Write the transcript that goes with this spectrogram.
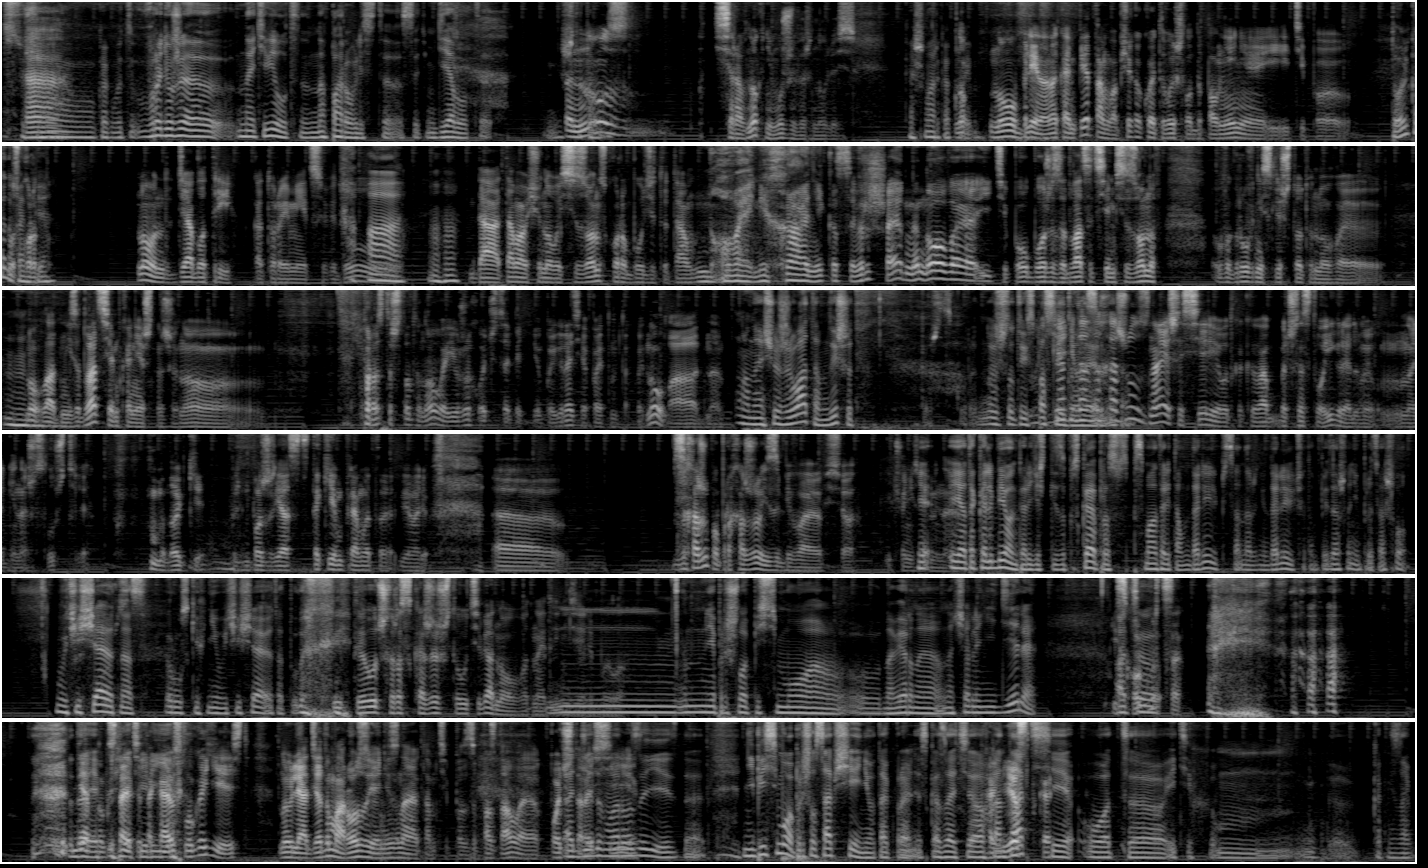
Слушай, А. ну, как бы, вроде уже на эти виллы напарывались с этим. Что ну, все равно к нему же вернулись. Кошмар Ну, какой. ну, блин, а на компе там вообще какое-то вышло дополнение, и типа... Только ну, на скоро- компе? Ну, Diablo 3, которая имеется в виду. А, ага. Да, там вообще новый сезон скоро будет, и там новая механика, совершенно новая. И типа, о боже, за 27 сезонов в игру внесли что-то новое. Ну, ладно, не за 27, конечно же, но просто что-то новое, и уже хочется опять в нее поиграть, я поэтому такой, ну ладно. Она еще жива там, дышит. Кажется, скоро. Ну, что-то из я последнего, туда наверное, захожу, знаешь, из серии, вот как и во- большинство игр, я думаю, многие наши слушатели, многие, блин, боже, я с таким прям это говорю. Э, Захожу, попрохожу и забиваю, все, ничего не Я, вспоминаю. я так Альбион периодически запускаю, просто посмотреть, там удалили персонажа, не удалили, что там произошло, не произошло. Вычищают нас, русских не вычищают оттуда. Ты, ты лучше расскажи, что у тебя нового на этой неделе было. Мне пришло письмо, э, наверное, в начале недели. Из от, э, Хогвартса? Да, Нет, ну, кстати, такая услуга есть. Ну, или от Деда Мороза, я не знаю, там, типа, запоздалая почта От Деда России. Мороза есть, да. Не письмо, а пришло сообщение, вот так правильно сказать, э. ВКонтакте от э, этих, м, как не знаю,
